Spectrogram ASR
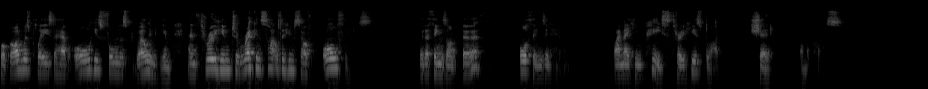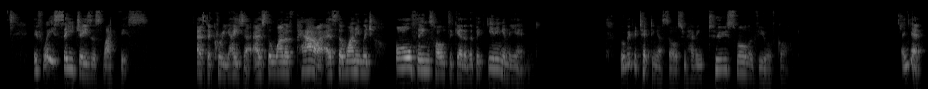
For God was pleased to have all his fullness dwell in him, and through him to reconcile to himself all things, whether things on earth or things in heaven, by making peace through his blood shed on the cross. If we see Jesus like this, as the creator, as the one of power, as the one in which all things hold together, the beginning and the end. We'll be protecting ourselves from having too small a view of God. And yet,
